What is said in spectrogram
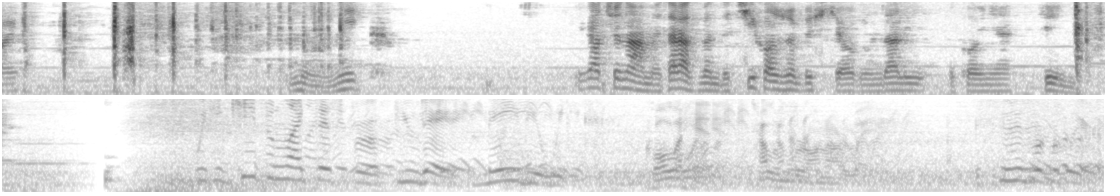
Oj. Mój nick. I zaczynamy. Teraz będę cicho, żebyście oglądali spokojnie film. We can keep him like this for a few days, maybe a week. Call ahead. Tell him we're on our way. As soon as we're clear.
